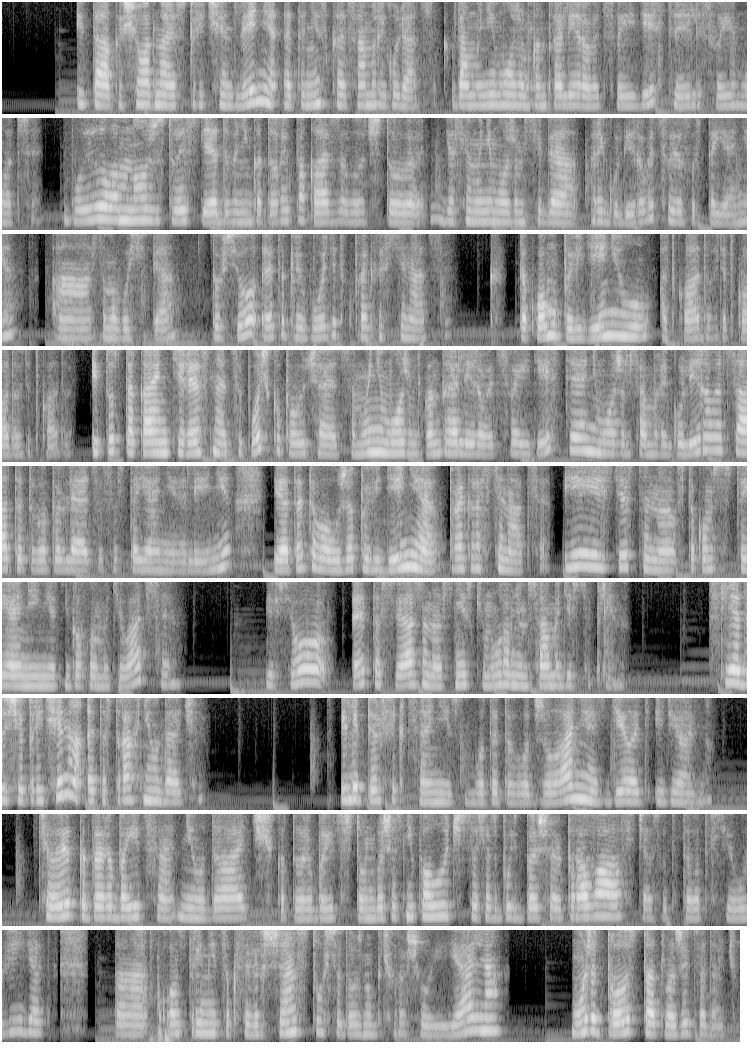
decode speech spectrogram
Итак, еще одна из причин лени – это низкая саморегуляция, когда мы не можем контролировать свои действия или свои эмоции. Было множество исследований, которые показывают, что если мы не можем себя регулировать, свое состояние, а самого себя, то все это приводит к прокрастинации такому поведению откладывать, откладывать, откладывать. И тут такая интересная цепочка получается. Мы не можем контролировать свои действия, не можем саморегулироваться, от этого появляется состояние лени, и от этого уже поведение прокрастинация. И, естественно, в таком состоянии нет никакой мотивации, и все это связано с низким уровнем самодисциплины. Следующая причина – это страх неудачи. Или перфекционизм, вот это вот желание сделать идеально. Человек, который боится неудач, который боится, что у него сейчас не получится, сейчас будет большой провал, сейчас вот это вот все увидят. А, он стремится к совершенству, все должно быть хорошо и идеально. Может просто отложить задачу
